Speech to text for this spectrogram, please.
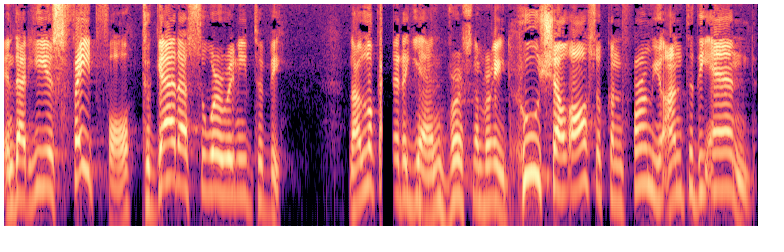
in that He is faithful to get us to where we need to be. Now, look at it again, verse number 8. Who shall also confirm you unto the end,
